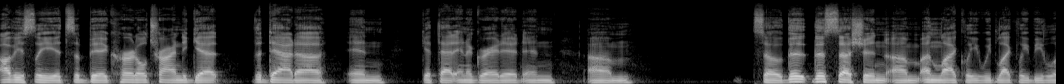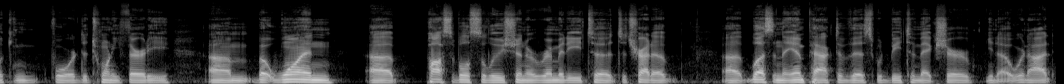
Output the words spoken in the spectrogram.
obviously, it's a big hurdle trying to get the data and get that integrated. And um, so th- this session, um, unlikely, we'd likely be looking forward to 2030. Um, but one uh, possible solution or remedy to, to try to uh, lessen the impact of this would be to make sure you know we're not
